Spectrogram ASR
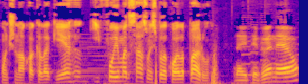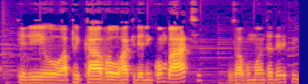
continuar com aquela guerra, e foi uma das razões pela qual ela parou. Daí teve o Enel, que ele aplicava o hack dele em combate, usava o mantra dele que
